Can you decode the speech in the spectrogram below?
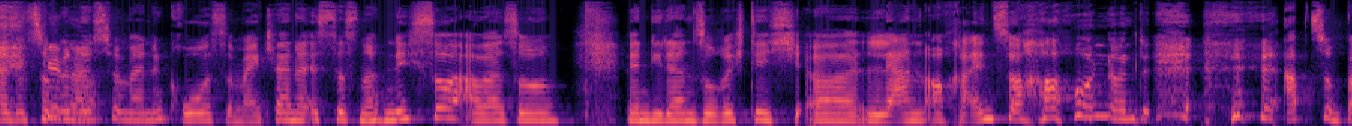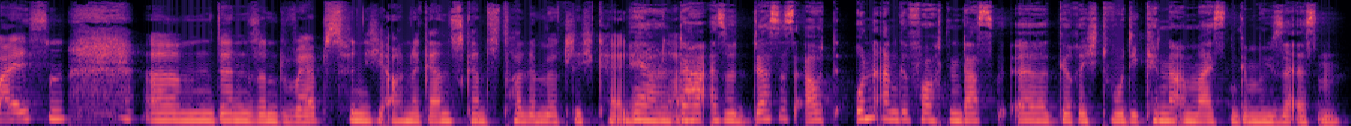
Also zumindest genau. für meine Große. Mein Kleiner ist das noch nicht so, aber so, wenn die dann so richtig äh, lernen, auch reinzuhauen und abzubeißen, ähm, dann sind Wraps, finde ich, auch eine ganz, ganz tolle Möglichkeit. Ja, da. da, also das ist auch unangefochten das äh, Gericht, wo die Kinder am meisten Gemüse essen.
